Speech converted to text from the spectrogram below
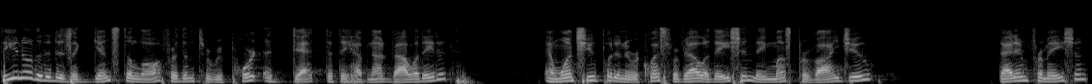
Do you know that it is against the law for them to report a debt that they have not validated? And once you put in a request for validation, they must provide you that information.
